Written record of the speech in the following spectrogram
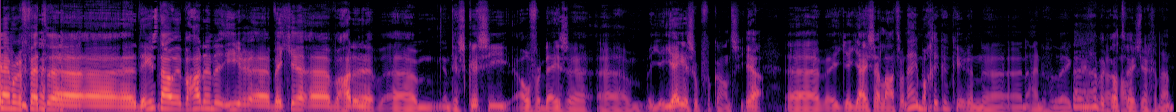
Gamer een vette eh, eh, ding. Nou, we hadden hier, weet je, eh, we hadden ehm, een discussie over deze. ehm, jij is op vakantie. Ja. Eh, weet je, jij zei later van, hey, mag ik een keer een, een einde van de week? Ja, heb ik al twee keer gedaan.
